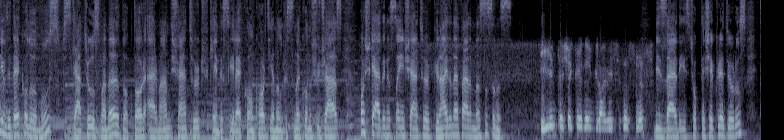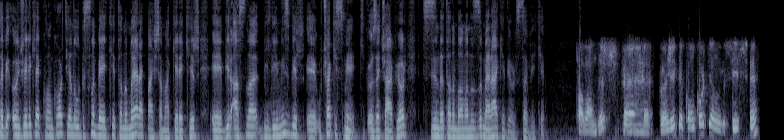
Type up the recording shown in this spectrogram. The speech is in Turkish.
Şimdi de konuğumuz psikiyatri uzmanı Doktor Erman Şentürk. Kendisiyle Concord yanılgısını konuşacağız. Hoş geldiniz Sayın Şentürk. Günaydın efendim. Nasılsınız? İyiyim teşekkür ederim Güray Bey siz nasılsınız? Bizler deyiz çok teşekkür ediyoruz. Tabii öncelikle Concord yanılgısını belki tanımlayarak başlamak gerekir. Ee, bir aslında bildiğimiz bir e, uçak ismi öze çarpıyor. Sizin de tanımlamanızı merak ediyoruz tabii ki. Tamamdır. Ee, öncelikle Concorde yanılgısı ismi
